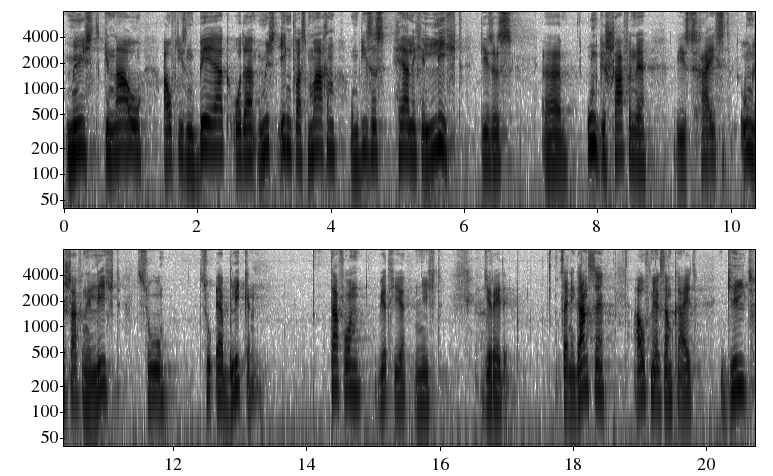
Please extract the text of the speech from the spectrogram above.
müsst genau auf diesen Berg oder müsst irgendwas machen, um dieses herrliche Licht dieses äh, ungeschaffene, wie es heißt, ungeschaffene Licht zu, zu erblicken. Davon wird hier nicht die Rede. Seine ganze Aufmerksamkeit gilt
